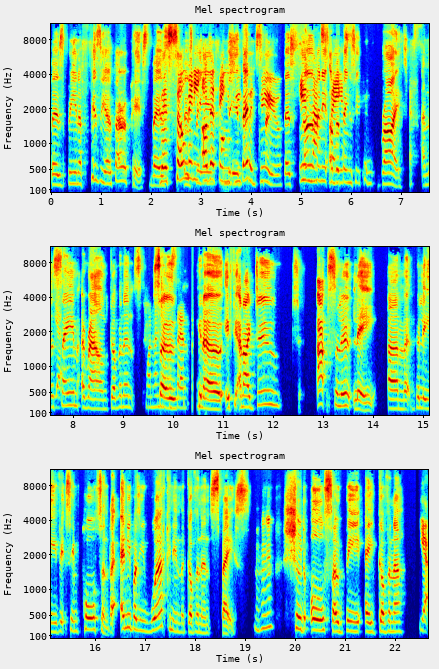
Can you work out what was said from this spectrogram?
there's been a physiotherapist there's, there's so there's many other things you could do there's so many space. other things you can write and the same around governance 100%. so you know if and i do absolutely um, believe it's important that anybody working in the governance space mm-hmm. should also be a governor. Yeah.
